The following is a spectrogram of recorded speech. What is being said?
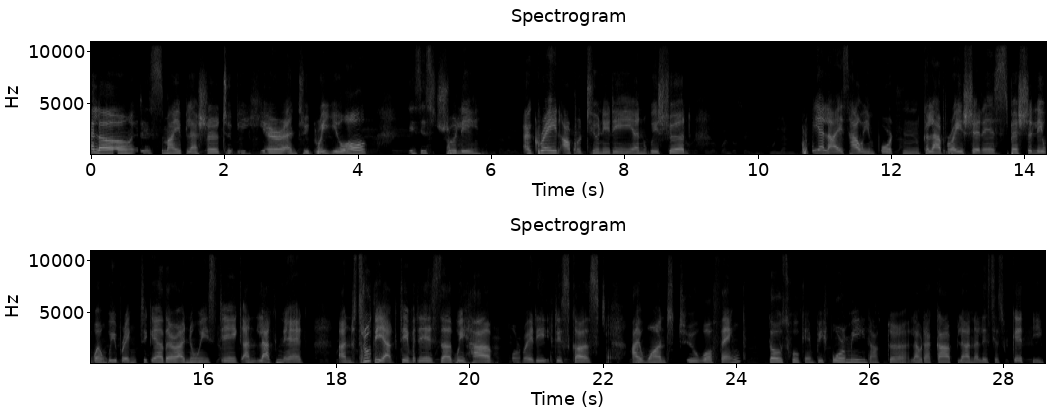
Hello, it is my pleasure to be here and to greet you all. This is truly a great opportunity and we should realize how important collaboration is, especially when we bring together ANUIES-TIC and LACNIC and through the activities that we have already discussed. I want to well, thank those who came before me, Dr. Laura Kaplan, Alessia Zucchetti,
